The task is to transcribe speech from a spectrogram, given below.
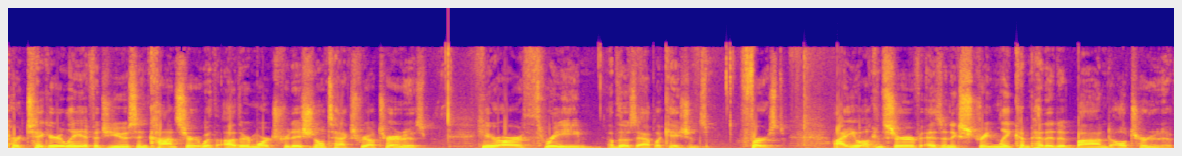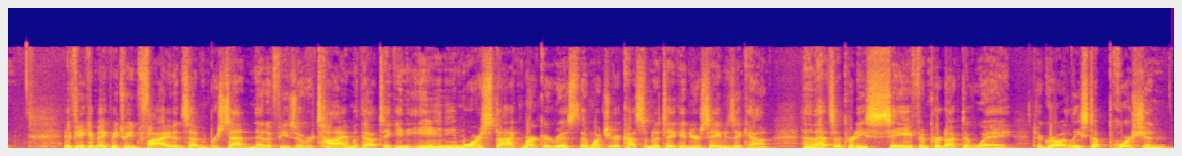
particularly if it's used in concert with other more traditional tax-free alternatives. Here are three of those applications. First, IUL can serve as an extremely competitive bond alternative. If you can make between 5 and 7% net of fees over time without taking any more stock market risk than what you're accustomed to take in your savings account, then that's a pretty safe and productive way to grow at least a portion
